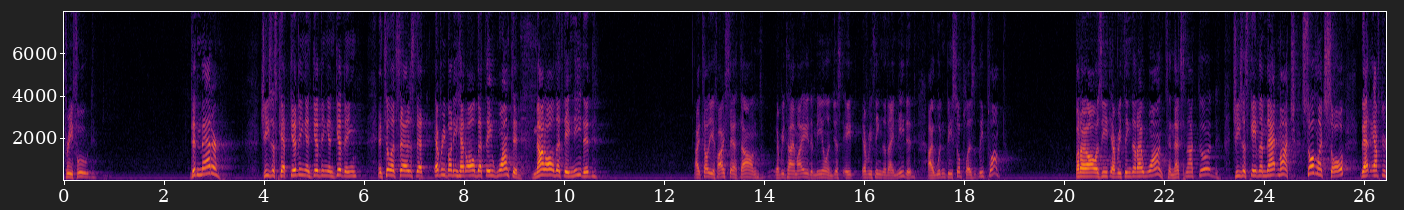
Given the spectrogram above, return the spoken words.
Free food. Didn't matter. Jesus kept giving and giving and giving until it says that everybody had all that they wanted, not all that they needed. I tell you, if I sat down every time I ate a meal and just ate everything that I needed, I wouldn't be so pleasantly plump. But I always eat everything that I want, and that's not good. Jesus gave them that much, so much so that after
